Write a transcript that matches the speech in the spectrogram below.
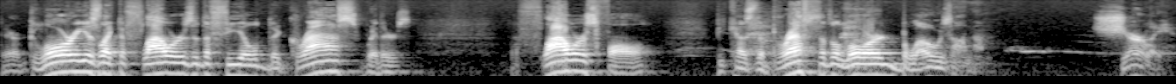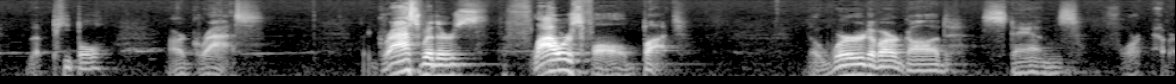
Their glory is like the flowers of the field. The grass withers, the flowers fall, because the breath of the Lord blows on them. Surely the people are grass. The grass withers, the flowers fall, but the word of our God stands forever.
